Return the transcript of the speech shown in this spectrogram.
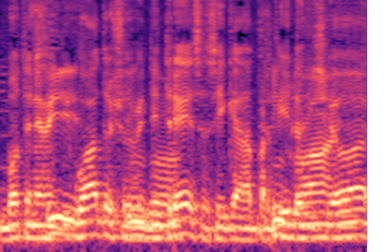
Vos tenés Sí, 24, yo cinco- 23, así que a partir de los cinco 18, años,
